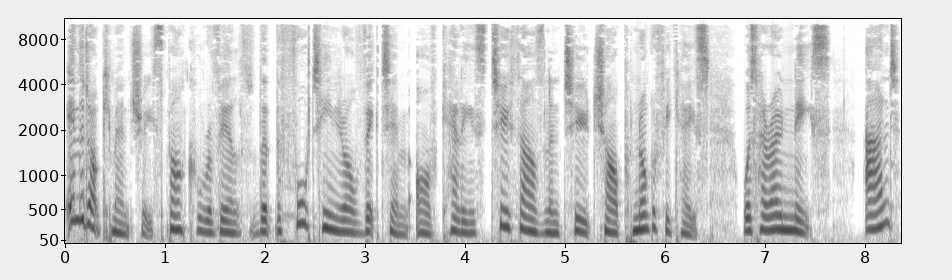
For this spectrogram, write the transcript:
In the documentary, Sparkle reveals that the 14 year old victim of Kelly's 2002 child pornography case was her own niece and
